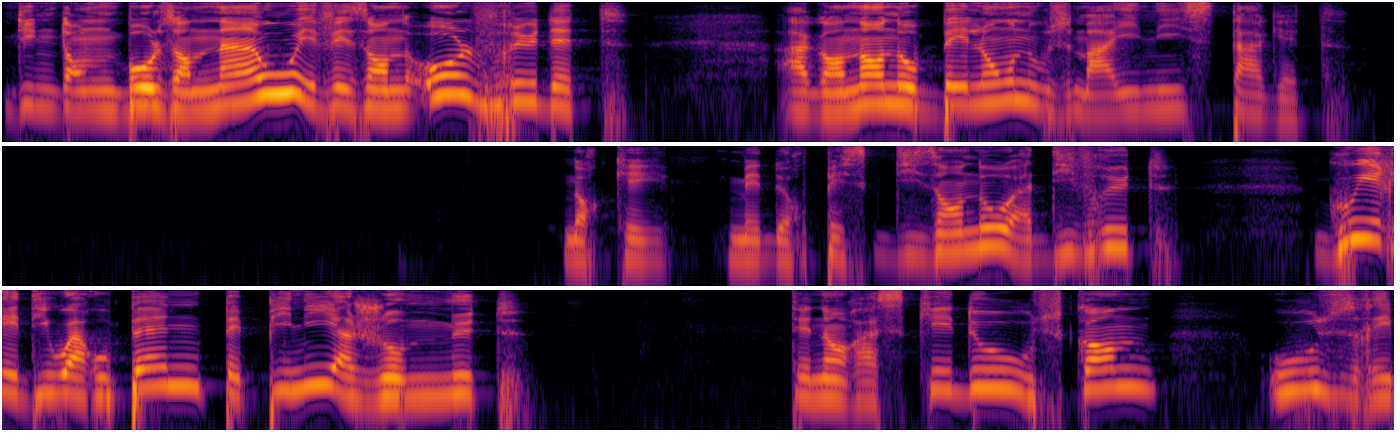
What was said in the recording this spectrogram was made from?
Din dan bolz an naou e vez an ol vrudet, hag an anno belon ouz ma inis taget. Nor ket met ur pesk dizanno a divrut, gwir e diwaroupen pepini a jo mut. Tenan raskedou ou skan ouz re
